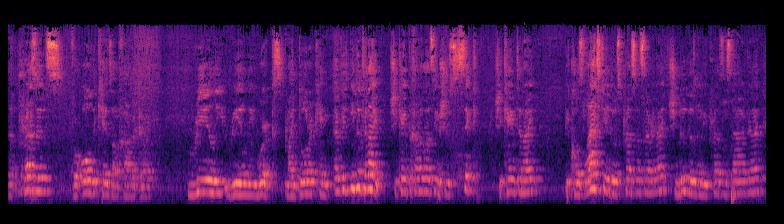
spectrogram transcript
the presents for all the kids on Hanukkah really, really works. My daughter came every even tonight. She came to Hanukkah. She was sick. She came tonight because last year there was presents every night. She knew there was going to be presents now every night.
